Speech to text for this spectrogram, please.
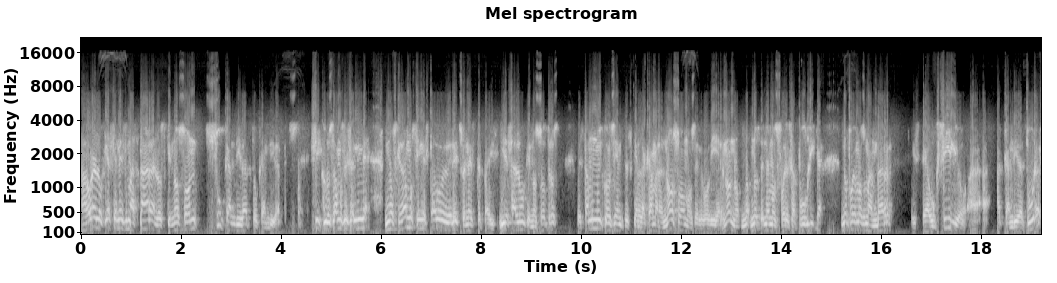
Ahora lo que hacen es matar a los que no son su candidato o candidatos. Si cruzamos esa línea, nos quedamos sin Estado de Derecho en este país. Y es algo que nosotros estamos muy conscientes que en la Cámara no somos el gobierno, no, no, tenemos fuerza pública, no podemos mandar este auxilio a candidaturas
